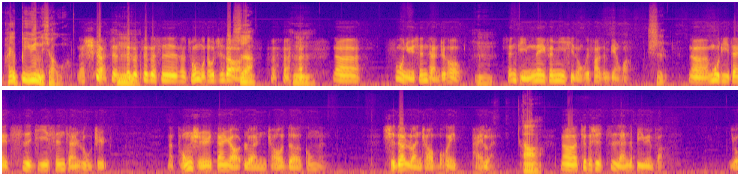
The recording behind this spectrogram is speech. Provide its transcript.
还有避孕的效果。那是啊，这嗯这个这个是祖母都知道啊。是啊，嗯。那妇女生产之后，嗯，身体内分泌系统会发生变化，是，那目的在刺激生产乳汁，那同时干扰卵巢的功能，使得卵巢不会排卵。啊，那这个是自然的避孕法。有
